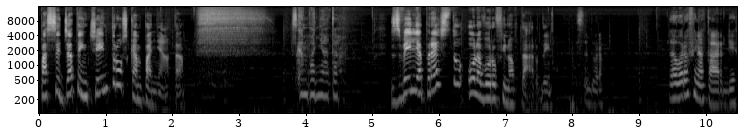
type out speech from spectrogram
Passeggiata in centro o scampagnata? Scampagnata. Sveglia presto o lavoro fino a tardi? Questa è dura. Lavoro fino a tardi.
